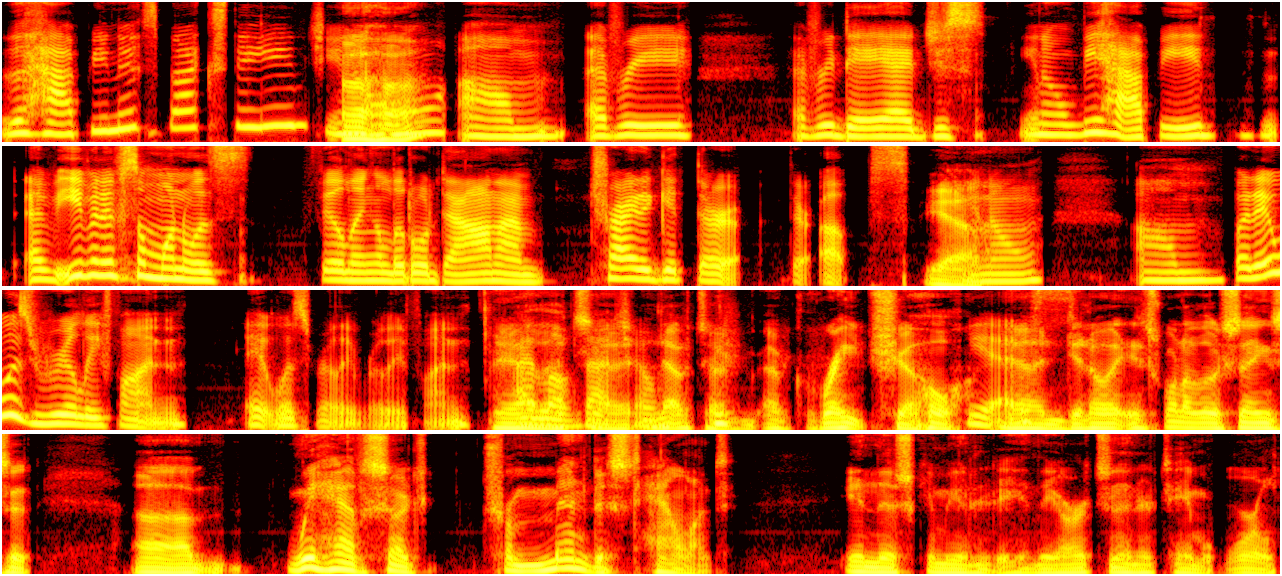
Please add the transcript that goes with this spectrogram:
the happiness backstage. You know, Uh-huh. um, every every day I just you know be happy. Ev- Even if someone was feeling a little down, I'm try to get their their ups. Yeah. you know. Um, but it was really fun. It was really really fun. Yeah, I love that a, show. That's a, a great show. Yes. And, you know, it's one of those things that um, we have such tremendous talent in this community, in the arts and entertainment world.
